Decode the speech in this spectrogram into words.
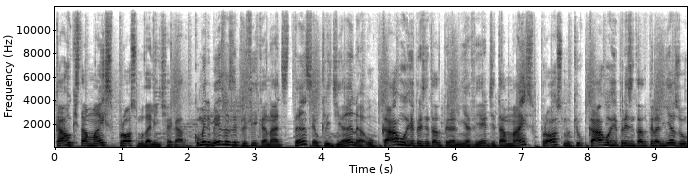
carro que está mais próximo da linha de chegada. Como ele mesmo exemplifica na distância euclidiana, o carro representado pela linha verde está mais próximo que o carro representado pela linha azul.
